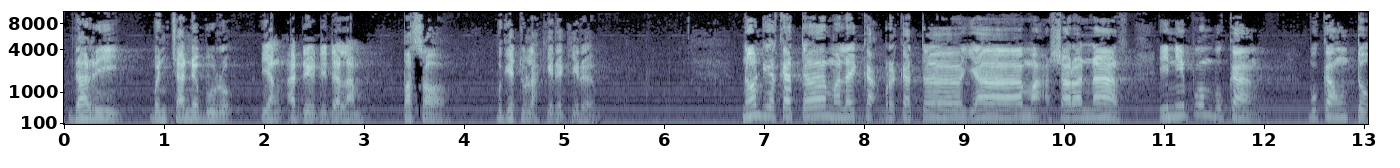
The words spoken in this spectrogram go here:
dari bencana buruk yang ada di dalam pasar begitulah kira-kira No dia kata malaikat berkata ya ma'syaran nas. Ini pun bukan bukan untuk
